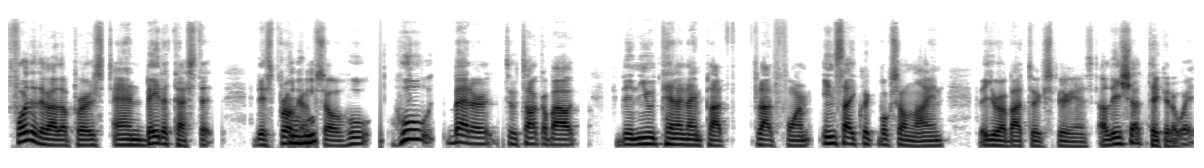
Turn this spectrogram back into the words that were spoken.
for the developers and beta tested this program. Mm-hmm. So who, who better to talk about the new 1099 plat- platform inside QuickBooks Online that you're about to experience. Alicia, take it away.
